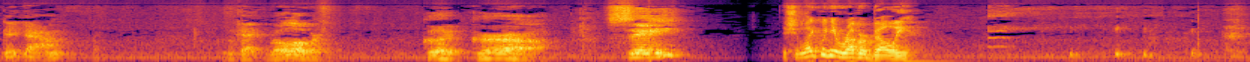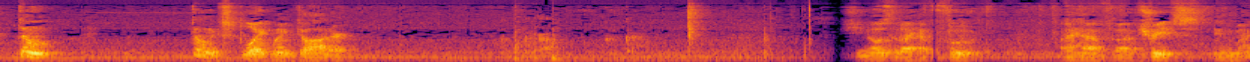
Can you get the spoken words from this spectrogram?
Okay, down. Okay, roll over. Good girl. See? Does she like when you rub her belly? Don't, don't exploit my daughter. Good girl. Good girl. She knows that I have food. I have uh, treats in my.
